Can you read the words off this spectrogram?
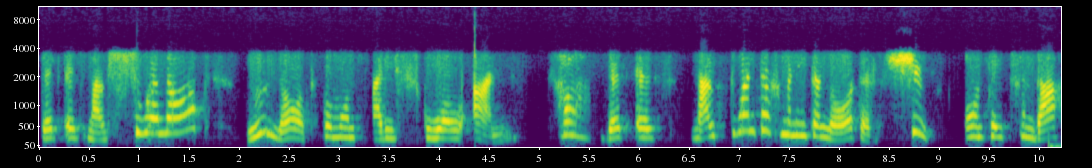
dit is nou so laat. Hoe laat kom ons by die skool aan? Ha, oh, dit is nou 20 minute later. Sjoe, ons het vandag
